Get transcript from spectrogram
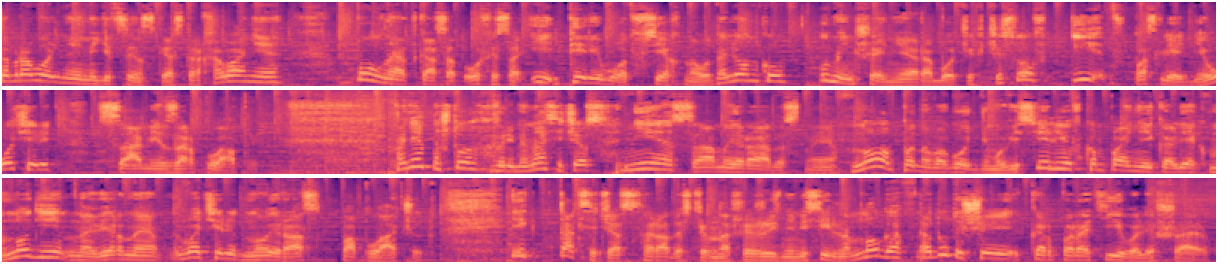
добровольное медицинское страхование, полный отказ от офиса и перевод всех на удаленку, уменьшение рабочих часов и, в последнюю очередь, сами зарплаты. Понятно, что времена сейчас не самые радостные, но по новогоднему веселью в компании коллег многие, наверное, в очередной раз поплачут. И так сейчас радости в нашей жизни не сильно много, а тут еще и корпоратива лишают.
